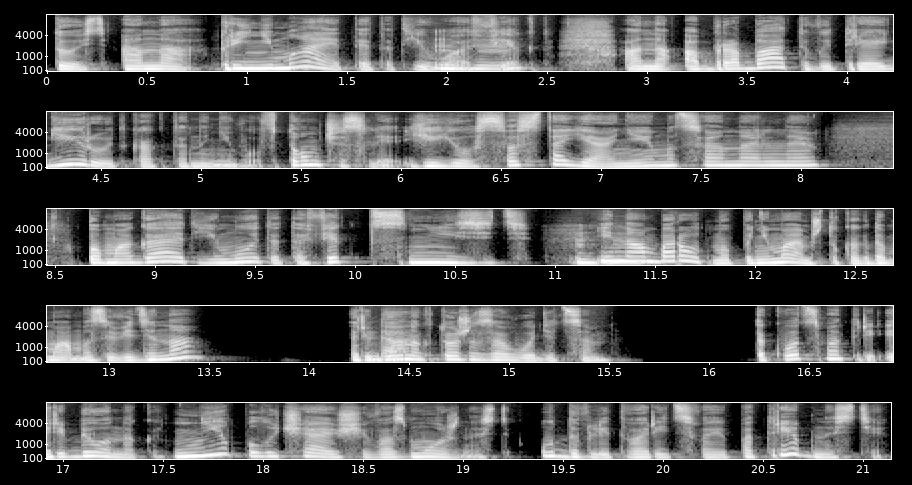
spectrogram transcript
То есть она принимает этот его угу. аффект, она обрабатывает, реагирует как-то на него, в том числе ее состояние эмоциональное, помогает ему этот эффект снизить. Угу. И наоборот, мы понимаем, что когда мама заведена, ребенок да. тоже заводится. Так вот, смотри, ребенок, не получающий возможность удовлетворить свои потребности,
